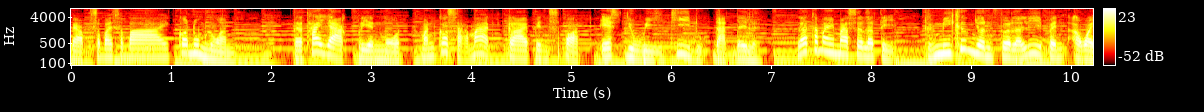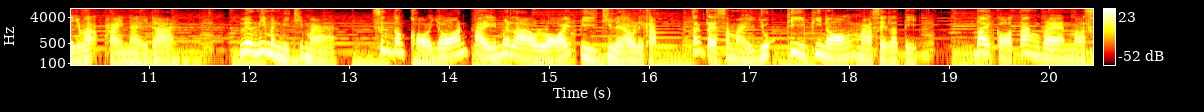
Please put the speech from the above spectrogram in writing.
แบบสบายๆก็นุ่มนวล แต่ถ้าอยากเปลี่ยนโหมดมันก็สามารถกลายเป็นสปอร์ต SUV ที่ดุดันได้เลย แล้วทำไมมาเซราติถึงมีเครื่องยนต์เฟอร์รารี่เป็นอวัยวะภายในได้ เรื่องนี้มันมีที่มา ซึ่งต้องขอย้อนไปเมื่อราวร้อยปีที่แล้วเลยครับ ตั้งแต่สมัยยุคที่พี่น้องมาเซราติ ได้ก่อตั้งแบรนด์มาเซ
